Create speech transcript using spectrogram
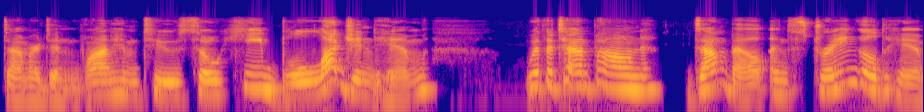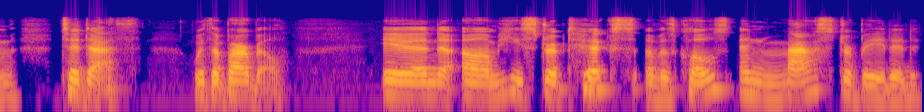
Dahmer didn't want him to, so he bludgeoned him with a 10 pound dumbbell and strangled him to death with a barbell. And um, he stripped Hicks of his clothes and masturbated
